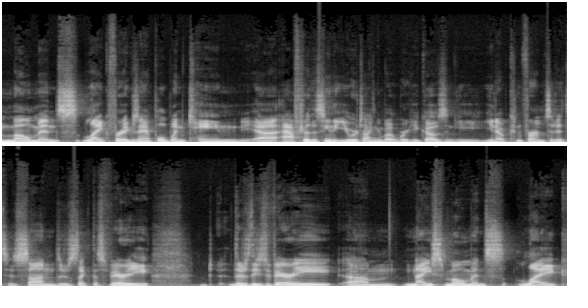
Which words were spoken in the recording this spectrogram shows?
moments like for example when Caine uh, after the scene that you were talking about where he goes and he you know confirms that it's his son there's like this very there's these very um, nice moments like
